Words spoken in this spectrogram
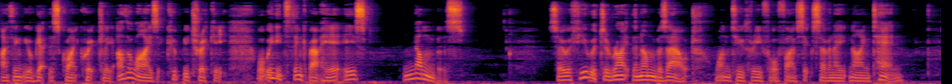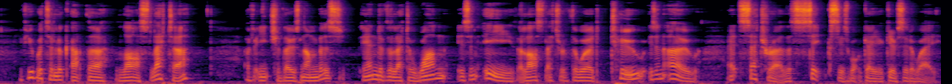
I think you'll get this quite quickly. Otherwise, it could be tricky. What we need to think about here is numbers. So if you were to write the numbers out, 1, 2, 3, 4, 5, 6, 7, 8, 9, 10, if you were to look at the last letter of each of those numbers, the end of the letter 1 is an E, the last letter of the word 2 is an O, etc. The 6 is what gives it away,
